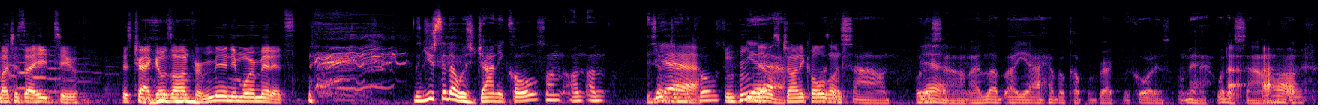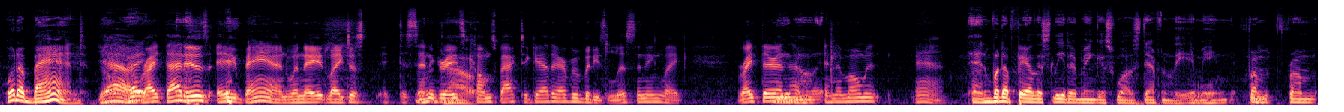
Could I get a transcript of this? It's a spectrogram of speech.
much as I hate to, this track goes on for many more minutes. Did you say that was Johnny Coles on on, on is that Yeah. Johnny Coles? Mhm, that was Johnny Coles what on- a sound. What a Yeah. sound. I love uh, yeah, I have a couple of rec- recordings. Oh, man, what a sound. uh, what a band. though, Yeah, right. That is a band when they like just it disintegrates, doubt. comes back together. Everybody's listening, like right there in You that know in the moment. Man, and what a fearless leader Mingus was definitely. I mean, from Mm. from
